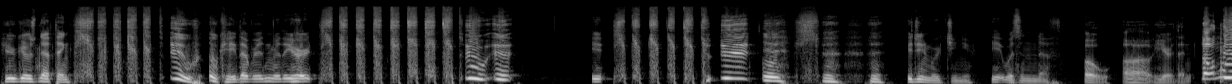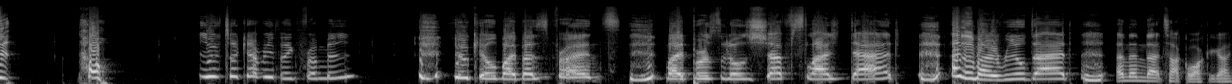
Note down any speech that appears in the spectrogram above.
Here goes nothing. Ooh, okay, that didn't really hurt. Ooh, uh, it, didn't work, Junior. It wasn't enough. Oh, uh, here then. No, Oh, you took everything from me. You killed my best friends, my personal chef slash dad, and then my real dad, and then that Sakawaka guy,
